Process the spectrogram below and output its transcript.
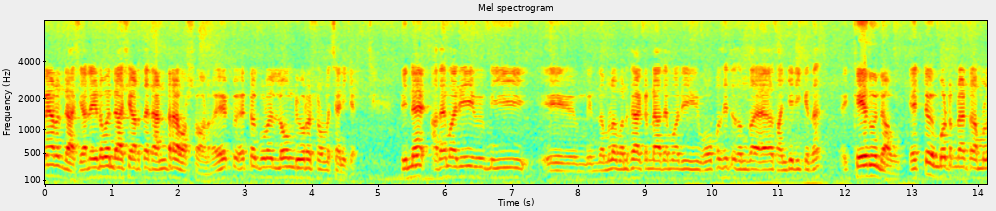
മേടൻ രാശി അല്ലെ ഇടവൻ രാശി അടുത്ത രണ്ടര വർഷമാണ്. ഏറ്റവും കൂടുതൽ ലോങ് ഡ്യൂറേഷൻ ഉള്ള ശനിക്ക്. പിന്നെ അതേമാതിരി ഈ നമ്മൾ മനസ്സിലാക്കേണ്ട അതേമാതിരി ഓപ്പോസിറ്റ് സഞ്ചരിക്കുന്ന കേതുവിന്റെ ആവും. ഏറ്റവും ഇമ്പോർട്ടന്റ് ആയിട്ട് നമ്മൾ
